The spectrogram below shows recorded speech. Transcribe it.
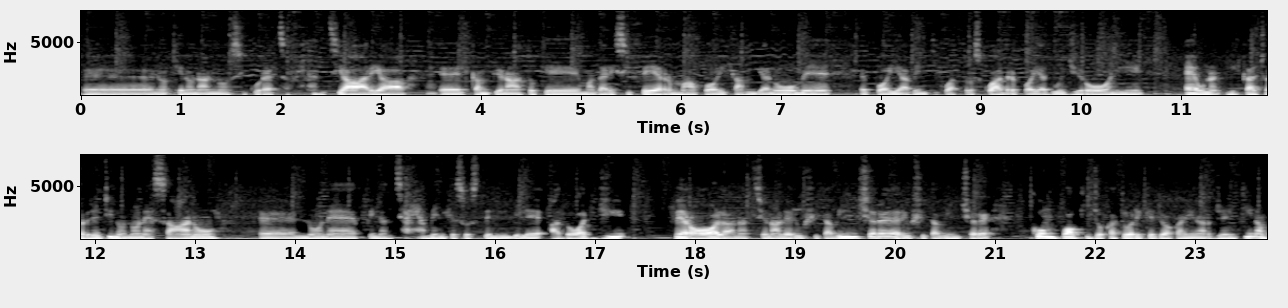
eh, che non hanno sicurezza finanziaria, mm-hmm. eh, il campionato che magari si ferma, poi cambia nome, e poi ha 24 squadre, poi ha due gironi. Una, il calcio argentino non è sano, eh, non è finanziariamente sostenibile ad oggi, però la nazionale è riuscita a vincere, è riuscita a vincere con pochi giocatori che giocano in Argentina,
